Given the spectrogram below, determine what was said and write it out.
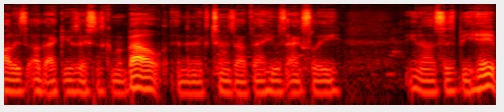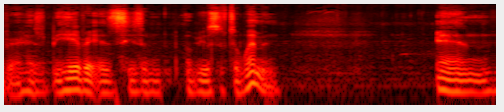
all these other accusations come about, and then it turns out that he was actually you know, it's his behavior. His behavior is he's abusive to women. And,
